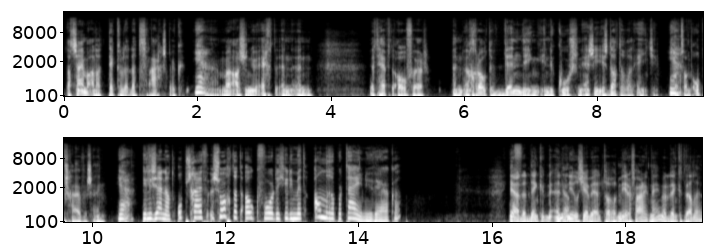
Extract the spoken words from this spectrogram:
dat zijn we aan het tackelen, dat vraagstuk. Ja. maar als je nu echt een, een, het hebt over een, een, grote wending in de koers van Essie is dat er wel eentje. Ja. Dat we aan het opschuiven zijn. Ja, jullie zijn aan het opschuiven. Zorgt dat ook voor dat jullie met andere partijen nu werken? Ja, dat denk ik. En Ja. Niels, jij hebt er wat meer ervaring mee, maar dat denk ik het wel, hè?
